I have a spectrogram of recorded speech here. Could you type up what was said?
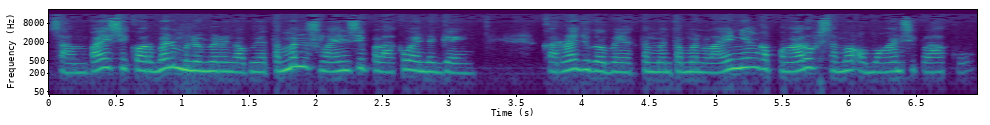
Sampai si korban benar-benar nggak punya teman selain si pelaku and the gang. Karena juga banyak teman-teman lain yang kepengaruh sama omongan si pelaku.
